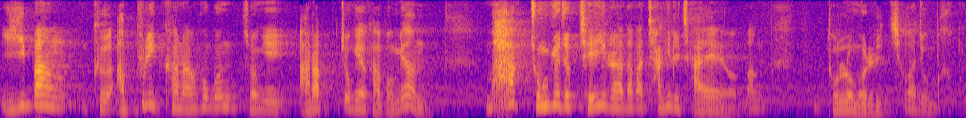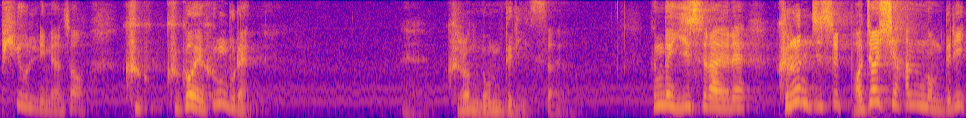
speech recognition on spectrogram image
이방 그 아프리카나 혹은 저기 아랍 쪽에 가보면 막 종교적 제의를 하다가 자기를 자해해요. 막 돌로 머리를 쳐가지고 막 피 흘리면서 그 그거에 흥분해. 예, 그런 놈들이 있어요. 근데 이스라엘에 그런 짓을 버젓이 하는 놈들이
